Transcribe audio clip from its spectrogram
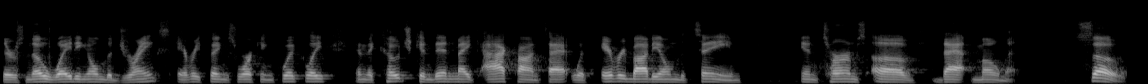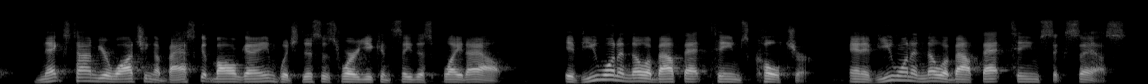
There's no waiting on the drinks, everything's working quickly. And the coach can then make eye contact with everybody on the team in terms of that moment. So, next time you're watching a basketball game, which this is where you can see this played out, if you want to know about that team's culture and if you want to know about that team's success,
